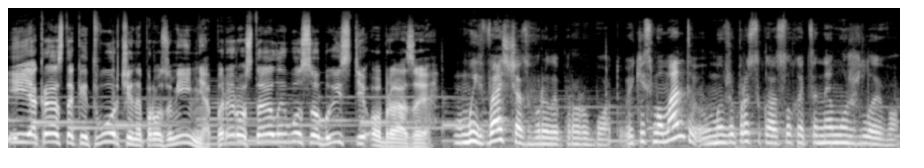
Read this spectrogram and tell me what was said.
І якраз таки творчі непорозуміння переростали в особисті образи. Ми весь час говорили про роботу. В якийсь момент ми вже просто сказали, слухай, це неможливо.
